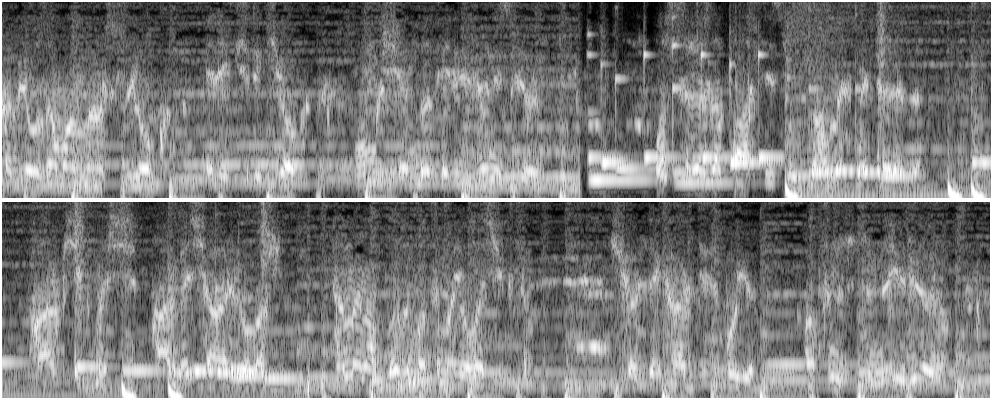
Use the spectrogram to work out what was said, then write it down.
Tabii o zamanlar su yok, elektrik yok. Mum ışığında televizyon izliyorum. O sırada Fatih Sultan Mehmet aradı. Harp çıkmış, harbe çağırıyorlar. Hemen atladım atıma yola çıktım. Çölde kar diz boyu, atın üstünde yürüyorum.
